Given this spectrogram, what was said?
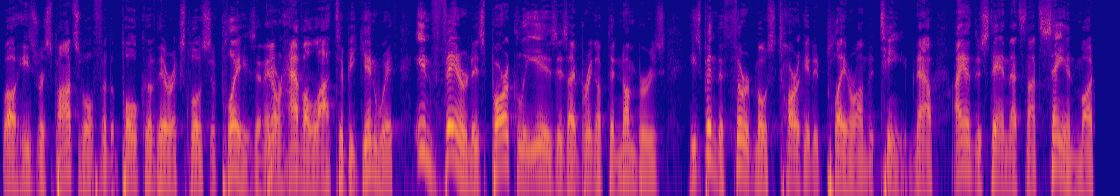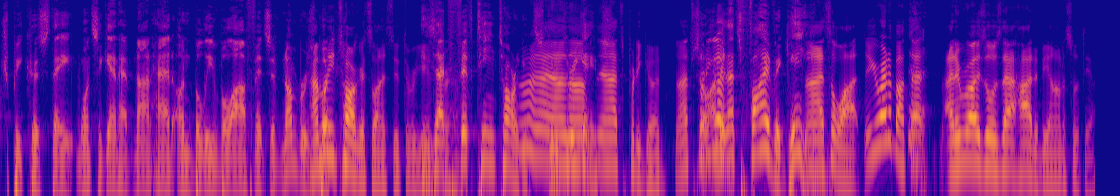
Well, he's responsible for the bulk of their explosive plays, and they don't have a lot to begin with. In fairness, Barkley is, as I bring up the numbers, he's been the third most targeted player on the team. Now, I understand that's not saying much because they, once again, have not had unbelievable offensive numbers. How many targets lines through three games? He's had for him? 15 targets Uh, through no, three games. no, that's pretty good. That's So, pretty I good. mean, that's five a game. No, that's a lot. You're right about that. I didn't realize it was that high, to be honest with you.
